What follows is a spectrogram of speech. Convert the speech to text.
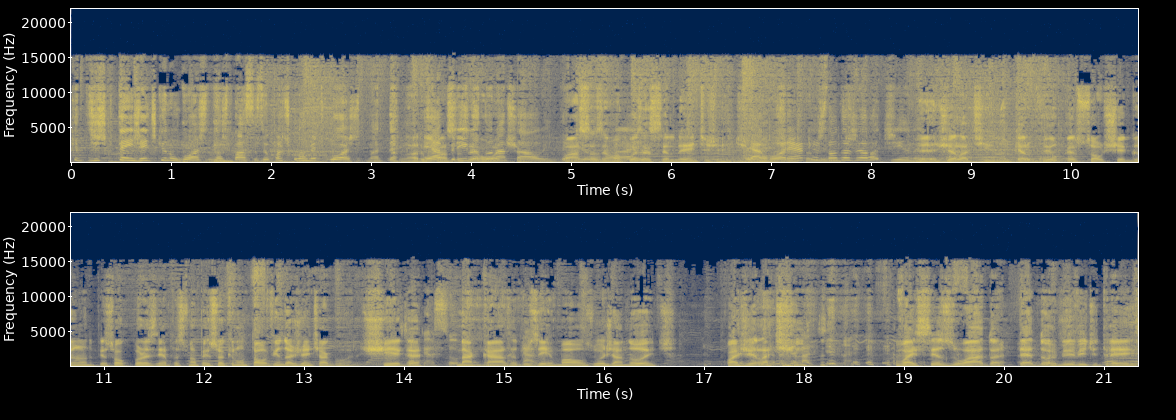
Que diz que tem gente que não gosta das passas. Eu particularmente gosto, mas Claro, é a passas briga é do ótimo. Natal, entendeu? Passas é uma Mas- coisa excelente, gente. E agora é a questão da gelatina. É, entendeu? gelatina. Eu quero ver o pessoal chegando. O pessoal, por exemplo, assim, uma pessoa que não está ouvindo a gente agora. Chega na casa dos irmãos hoje à noite com a gelatina. Vai ser zoado até 2023.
